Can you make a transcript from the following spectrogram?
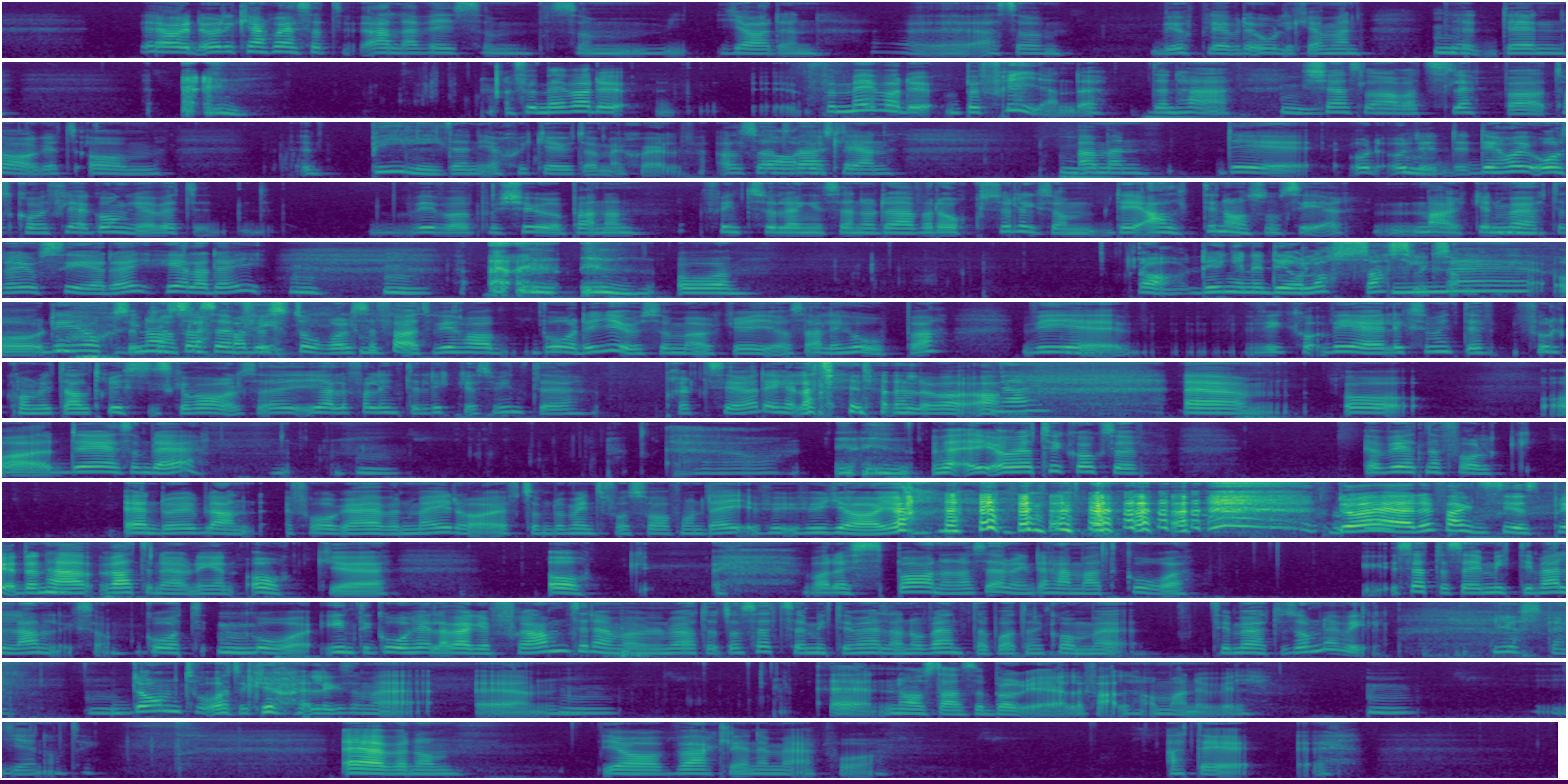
ja, och det kanske är så att alla vi som, som gör den, äh, alltså vi upplever det olika, men mm. den, för mig var det för mig var det befriande, den här mm. känslan av att släppa taget om bilden jag skickar ut av mig själv. Alltså att ja, verkligen, mm. ja men det, och, och mm. det, det, har ju återkommit flera gånger, jag vet, vi var på Tjurepannan för inte så länge sedan och där var det också liksom, det är alltid någon som ser. Marken mm. möter dig och ser dig, hela dig. Mm. och Ja, det är ingen idé att låtsas liksom. Nej, och det är också oh, någonstans en förståelse mm. för att vi har både ljus och mörker i oss allihopa. Vi mm. vi, vi är liksom inte fullkomligt altruistiska varelser, i alla fall inte lyckas vi inte praktisera det hela tiden. Eller vad, ja. Um, och, och det är som det är. Mm. Uh, och jag tycker också, jag vet när folk ändå ibland frågar även mig då, eftersom de inte får svar från dig, hur, hur gör jag? då är det faktiskt just den här vattenövningen och, eh, och var det spanarnas övning, det här med att gå, sätta sig mitt emellan liksom. Gå, mm. gå, inte gå hela vägen fram till den man vill möta, utan sätta sig mitt emellan och vänta på att den kommer till mötet om den vill. Just det. Mm. De två tycker jag liksom är um, mm. eh, någonstans att börja i alla fall, om man nu vill mm. ge någonting. Även om jag verkligen är med på att det,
